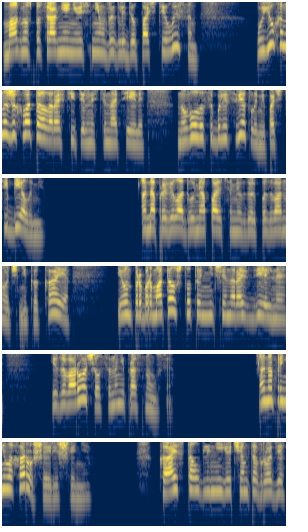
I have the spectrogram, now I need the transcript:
Магнус по сравнению с ним выглядел почти лысым. У Юхана же хватало растительности на теле, но волосы были светлыми, почти белыми. Она провела двумя пальцами вдоль позвоночника Кая, и он пробормотал что-то нечленораздельное и заворочился, но не проснулся. Она приняла хорошее решение. Кай стал для нее чем-то вроде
